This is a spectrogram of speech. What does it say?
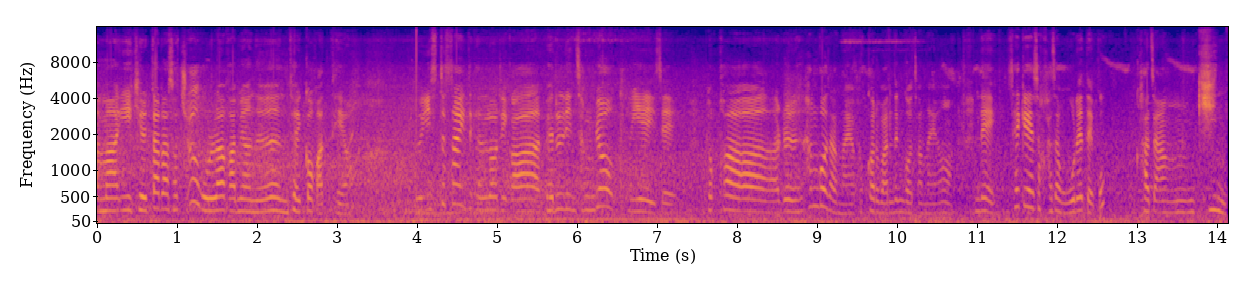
아마 이 길 따라서 쭉 올라가면은 될 것 같아요. 그 이스트 사이드 갤러리가 베를린 장벽 위에 이제 벽화를 한 거잖아요. 벽화를 만든 거잖아요. 근데 세계에서 가장 오래되고 가장 긴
